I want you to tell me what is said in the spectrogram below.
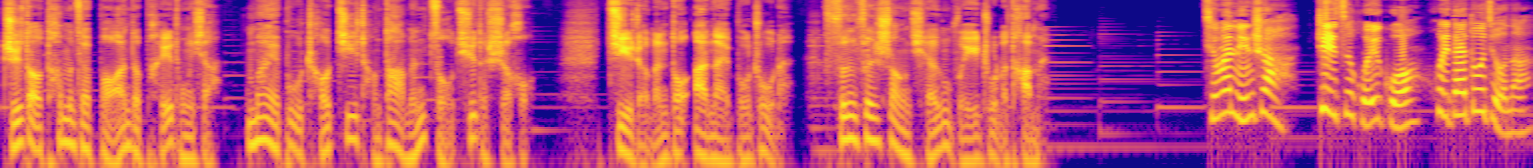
直到他们在保安的陪同下迈步朝机场大门走去的时候，记者们都按耐不住了，纷纷上前围住了他们。请问林少，这次回国会待多久呢？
